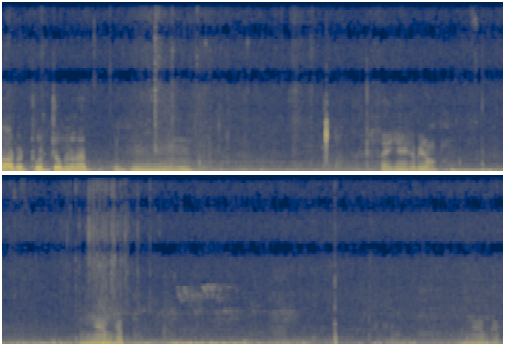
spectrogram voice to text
ตอนมันทุนจมแล้วครับอืใส่ใหญ่ครับพี่น้องงามครับ งามครับ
